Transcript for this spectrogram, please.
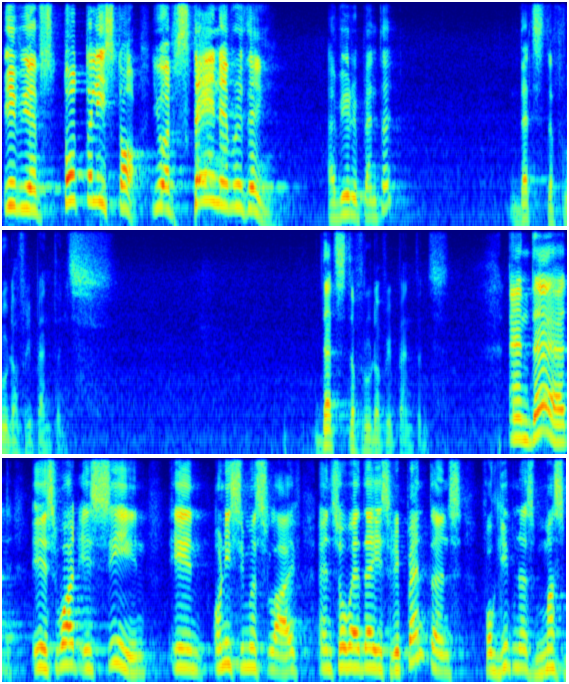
If you have totally stopped, you abstain everything, have you repented? That's the fruit of repentance. That's the fruit of repentance. And that is what is seen in Onesimus' life. And so, where there is repentance, forgiveness must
